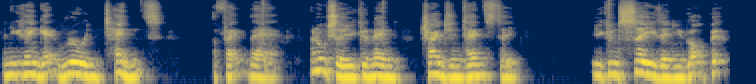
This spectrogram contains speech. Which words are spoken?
and you can then get real intense effect there. And also, you can then change intensity. You can see then you've got a bit.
